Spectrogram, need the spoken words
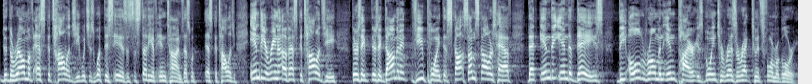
the, the, realm of eschatology, which is what this is. It's the study of end times. That's what eschatology. In the arena of eschatology, there's a, there's a dominant viewpoint that some scholars have that in the end of days, the old Roman Empire is going to resurrect to its former glory.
